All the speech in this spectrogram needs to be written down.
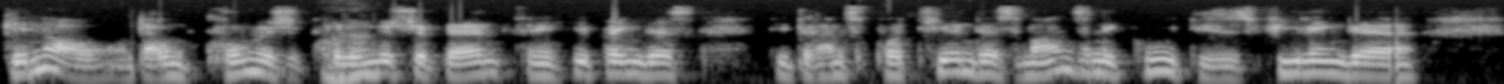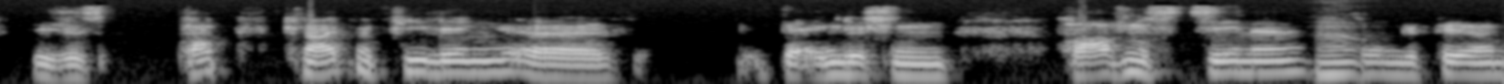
Genau, und auch komische kolumbische Band, finde ich, die bringen das, die transportieren das wahnsinnig gut, dieses Feeling der, dieses Pub-Kneipen-Feeling äh, der englischen Hafenszene, Ja. so ungefähr.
